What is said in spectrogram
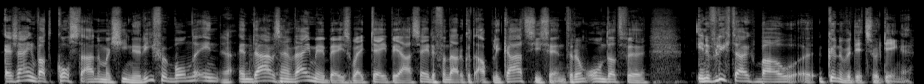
Er zijn wat kosten aan de machinerie verbonden. In, Ja. En daar zijn wij mee bezig bij TPAC. Vandaar ook het applicatiecentrum. Omdat we in de vliegtuigbouw kunnen we dit soort dingen.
